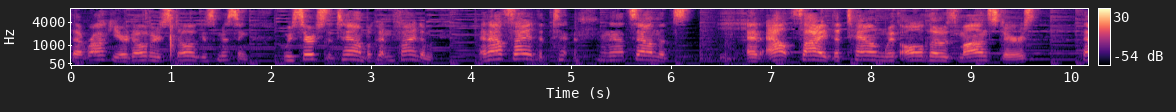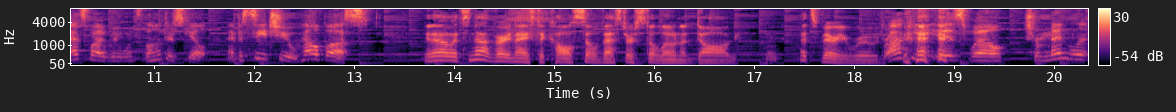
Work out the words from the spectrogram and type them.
that Rocky, our daughter's dog, is missing. We searched the town but couldn't find him. And outside the t- and outside the and outside the town with all those monsters. That's why we went to the Hunters Guild. I beseech you, help us. you know, it's not very nice to call Sylvester Stallone a dog. That's very rude. Rocky is well, tremendous,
